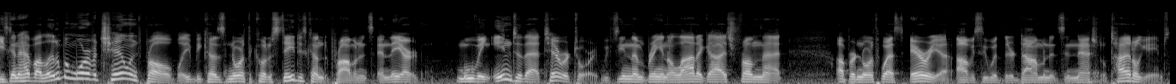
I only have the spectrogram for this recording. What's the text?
He's going to have a little bit more of a challenge probably because North Dakota State has come to prominence and they are moving into that territory. We've seen them bring in a lot of guys from that upper northwest area, obviously with their dominance in national title games.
